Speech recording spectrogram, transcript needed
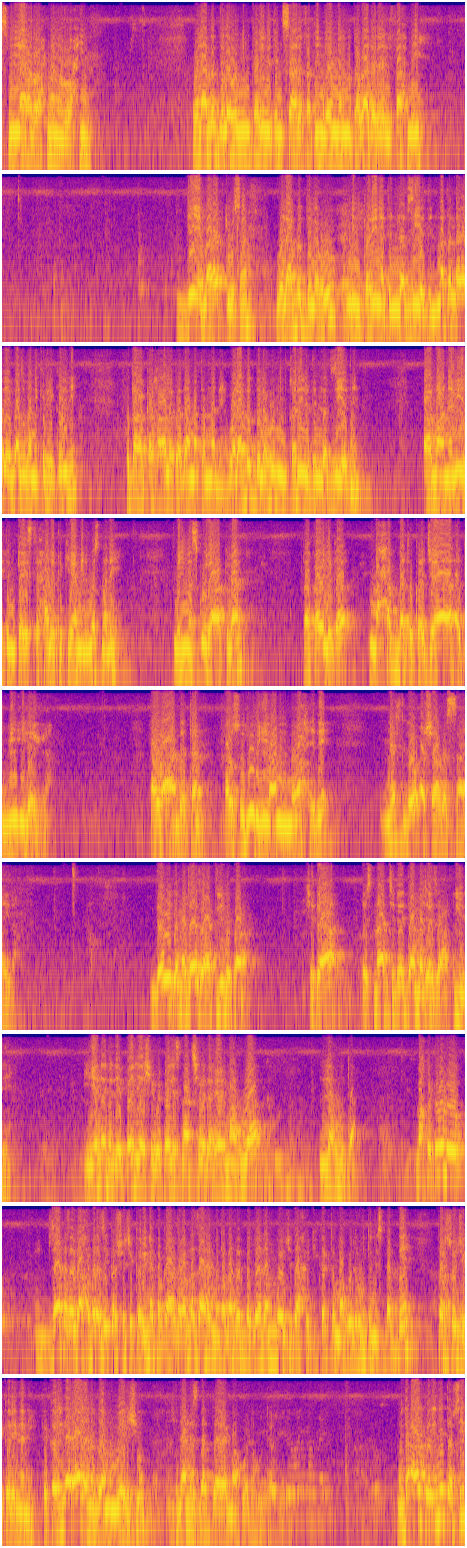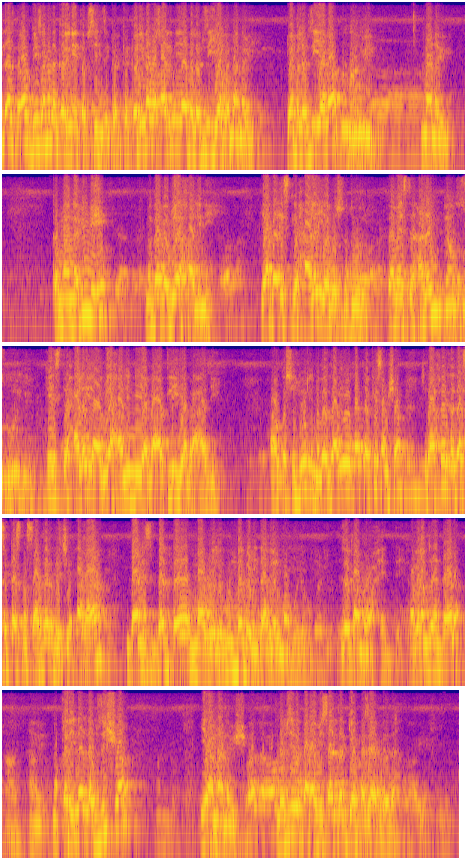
بسم الله الرحمن الرحيم ولا بد له من كرينة صارفة لأن المتبادر للفهم دي عبارت کیوسه ولا بد له من كرينة لفظية متن دغه بعض باندې کړی کړی دي خدا کر حالت ادا متن نه ولا بد له من كرينة لفظية امانويه كاستحاله قيام المسند بالمذكور عقلا كقولك محبتك جاءت بي إليك أو عادة أو صدوره عن الموحد مثل أشاب السائرة دوی د مجاز عقلی لپاره چې دا اسناد چې دا مجاز عقلی دی ینه د دې پیل شي په پیل اسناد شوی د غیر ما هوا لهوتا مخکې ټولو زای په زای دا خبره ذکر شو چې کرینه په کار دا ورنه ظاهر متبادر به بیا د موږ چې دا حقیقت ته محوله ته نسبت ده تر څو چې کرینه نه ک کرینه رااله نو بیا موږ ویل شو چې دا نسبت ده محوله ته نو دا کرینه تفصیل ال تر دې ځنه دا کرینه تفصیل ذکر ک کرینه به خالی نه یا بلفظي یا به معنوي یا بلفظي یا به معنوي معنوي کما نبی نو دا بیا خالی نه یا به اصلاح علی یا به صدوری یا به استحالی یا صدوری که استحالی یا بیا حلینی یا بعقلی یا بعادی او که صدوری نو بس داوی دک قسم شو چې دا فعل د داسې کس نه صادر دی چې هغه دا نسبت ما وله نه غړي دا غیر ما وله غړي ځکه موحد دی خبرم ځان تعالی نو قرینه لفظی شو یا معنی شو لفظی د پر مثال در کې په ځای پرې ده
